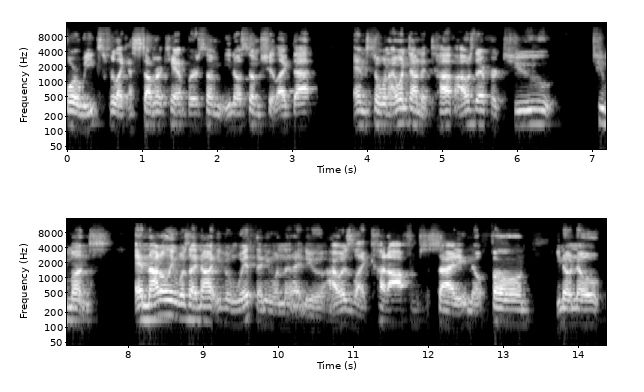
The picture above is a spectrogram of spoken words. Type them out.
4 weeks for like a summer camp or some, you know, some shit like that and so when I went down to TUF, I was there for two two months. And not only was I not even with anyone that I knew, I was like cut off from society, no phone, you know, no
